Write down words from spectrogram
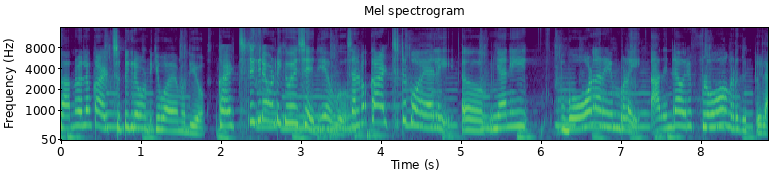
സാറിന് വല്ലതും കഴിച്ചിട്ട് ഗ്രൗണ്ടിലേക്ക് പോയാൽ മതിയോ? കഴിച്ചിട്ട് ഗ്രൗണ്ടിലേക്ക് പോയാൽ ശരിയാവോ? ചിലപ്പോ കഴിച്ചിട്ട് പോയാലേ ഞാൻ ഈ ബോൾ അറിയുമ്പോഴേ അതിന്റെ ഒരു ഫ്ലോ അങ്ങോട്ട് കിട്ടില്ല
